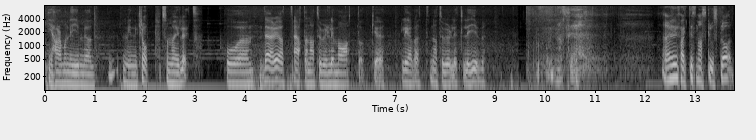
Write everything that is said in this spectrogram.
i harmoni med min kropp som möjligt. Och eh, det är att äta naturlig mat och eh, leva ett naturligt liv. Det är faktiskt maskrosblad.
